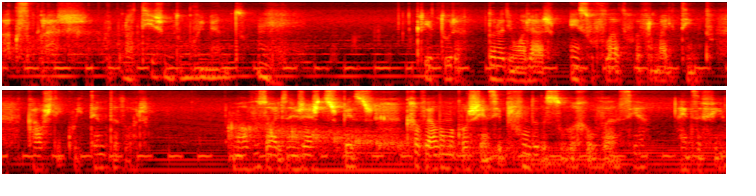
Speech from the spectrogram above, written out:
há que celebrar o hipnotismo do movimento. Hum. Criatura, dona de um olhar insuflado a vermelho tinto, cáustico e tentador. Move os olhos em gestos espessos que revelam uma consciência profunda da sua relevância em desafio.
